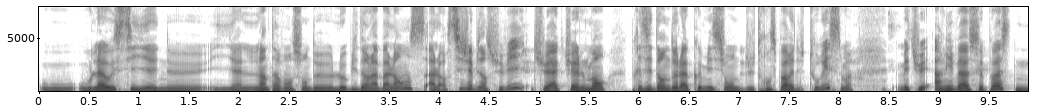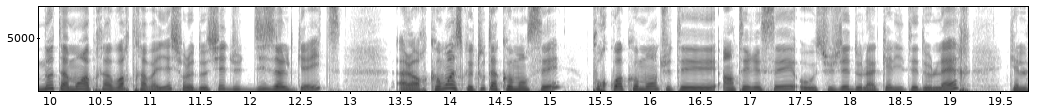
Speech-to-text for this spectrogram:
où, là aussi il y a l'intervention de lobby dans la balance. Alors, si j'ai bien suivi, tu es actuellement présidente de la commission du transport et du tourisme, mais tu es arrivée à ce poste notamment après avoir travaillé sur le dossier du Dieselgate. Alors, comment est-ce que tout a commencé? Pourquoi, comment tu t'es intéressée au sujet de la qualité de l'air? Quel,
